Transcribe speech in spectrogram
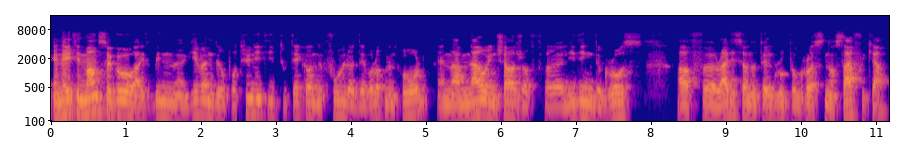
And 18 months ago, I've been uh, given the opportunity to take on the full uh, development role. And I'm now in charge of uh, leading the growth of uh, Radisson Hotel Group across North Africa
